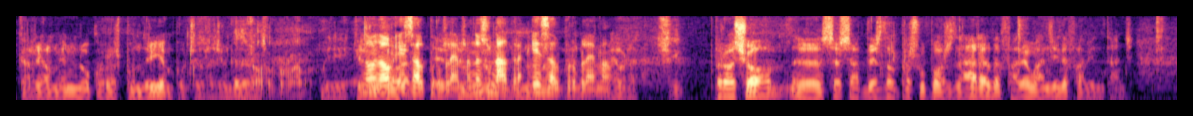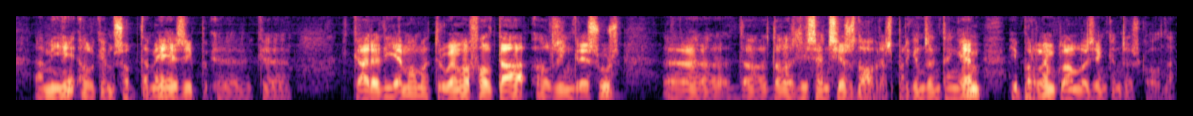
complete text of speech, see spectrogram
que realment no correspondrien potser als Aquest és ajuntaments. l'altre problema. Vull dir que No, un no, proble- és el problema, no és un altre, és el no, problema. a veure, Sí, però això eh, se sap des del pressupost d'ara, de fa 10 anys i de fa 20 anys. A mi el que em sobta més i eh, que, que ara diem, home, trobem a faltar els ingressos eh, de, de les llicències d'obres, perquè ens entenguem i parlem clar amb la gent que ens escolta.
